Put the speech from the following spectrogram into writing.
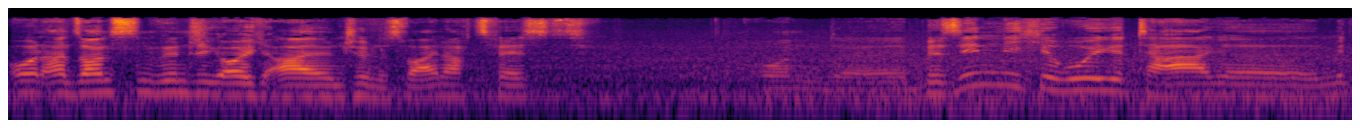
Und ansonsten wünsche ich euch allen ein schönes Weihnachtsfest und äh, besinnliche, ruhige Tage mit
